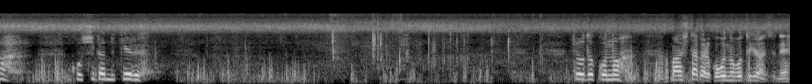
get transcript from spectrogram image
ょ。ああ。腰が抜ける。ちょうどこの真下からここ登ってきたんですね。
